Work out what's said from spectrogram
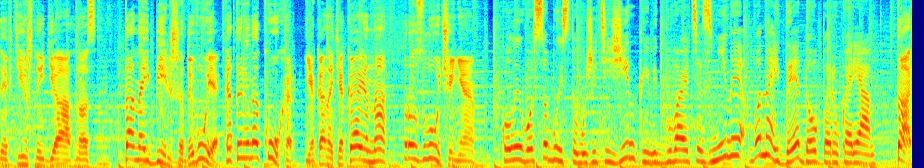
невтішний діагноз. Та найбільше дивує Катерина Кухар, яка натякає на розлучення. Коли в особистому житті жінки відбуваються зміни, вона йде до перукаря. Так,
